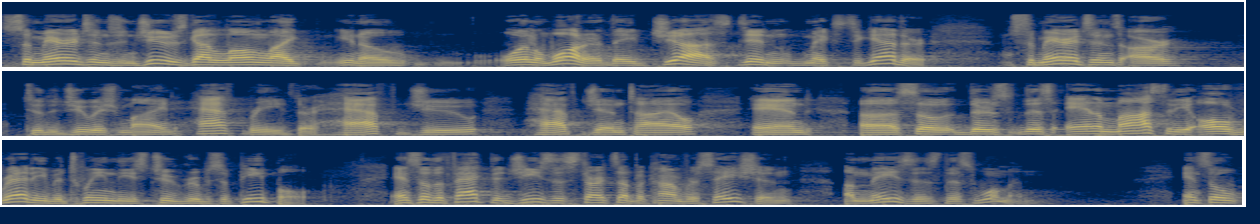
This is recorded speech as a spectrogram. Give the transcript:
Samaritans and Jews got along like, you know, oil and water. They just didn't mix together. Samaritans are, to the Jewish mind, half breeds. They're half Jew, half Gentile. And uh, so there's this animosity already between these two groups of people. And so the fact that Jesus starts up a conversation amazes this woman. And so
